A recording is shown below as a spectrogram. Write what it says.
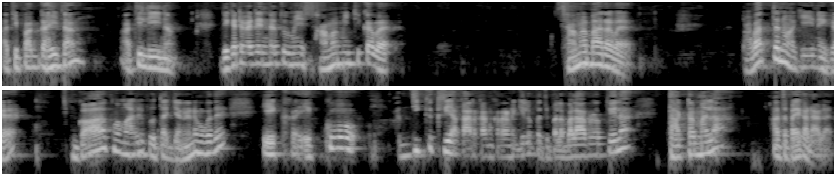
අතිපග්ගහිතං අතිලීනං දෙකට වැටෙන්නේ නැතුව මේ සමමිතිකව සමබරව පවත්නවා කියන එක ගාක්ම මාරි පුතඥන මොකද ඒක එක්කෝ අධික ක්‍රියාකාරකම් කරන්න කියලා ප්‍රතිඵල බලාපොරොත්තු වෙලා තටමල අතපය කඩා ගන්න.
